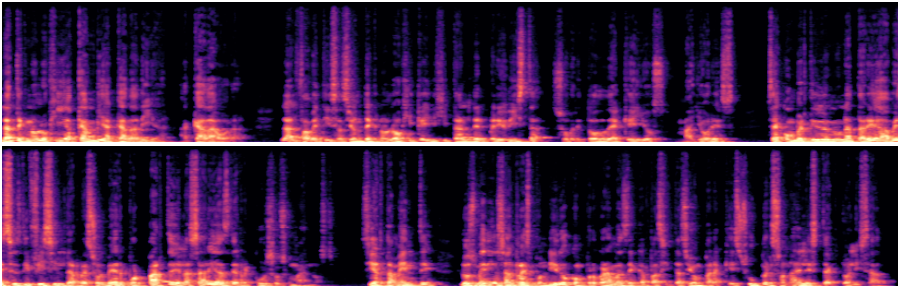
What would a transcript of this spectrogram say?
La tecnología cambia cada día, a cada hora. La alfabetización tecnológica y digital del periodista, sobre todo de aquellos mayores, se ha convertido en una tarea a veces difícil de resolver por parte de las áreas de recursos humanos. Ciertamente, los medios han respondido con programas de capacitación para que su personal esté actualizado,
